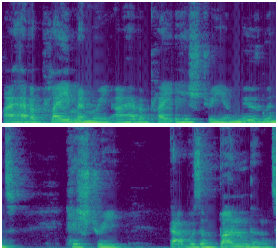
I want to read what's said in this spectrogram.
I have a play memory. I have a play history, a movement history that was abundant,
